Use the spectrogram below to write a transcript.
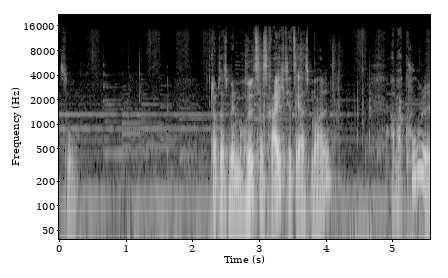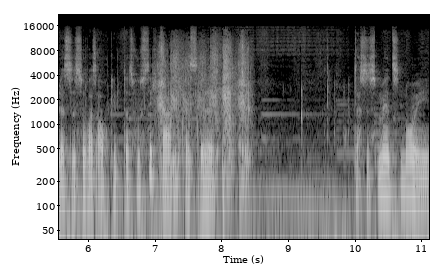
So. Ich glaube, das mit dem Holz, das reicht jetzt erstmal. Aber cool, dass es sowas auch gibt. Das wusste ich gar nicht. Das, äh, das ist mir jetzt neu.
